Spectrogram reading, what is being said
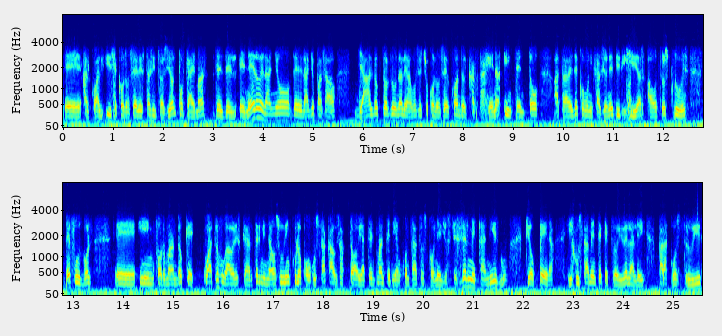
eh, al cual hice conocer esta situación, porque además desde el enero del año del año pasado ya al doctor Luna le habíamos hecho conocer cuando el Cartagena intentó a través de comunicaciones dirigidas a otros clubes de fútbol eh, informando que cuatro jugadores que han terminado su vínculo con justa causa todavía te- mantenían contratos con ellos. Ese es el mecanismo que opera y justamente que prohíbe la ley para construir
